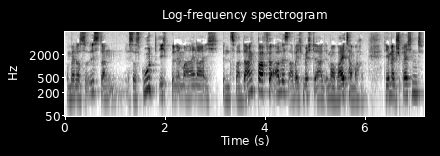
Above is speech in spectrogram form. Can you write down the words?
Und wenn das so ist, dann ist das gut. Ich bin immer einer, ich bin zwar dankbar für alles, aber ich möchte halt immer weitermachen. Dementsprechend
